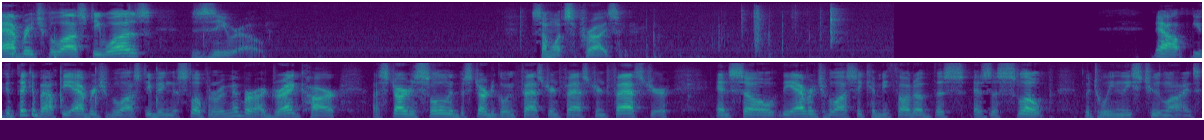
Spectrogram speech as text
average velocity was zero. Somewhat surprising. Now, you can think about the average velocity being the slope. And remember, our drag car uh, started slowly but started going faster and faster and faster. And so the average velocity can be thought of this as a slope between these two lines.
